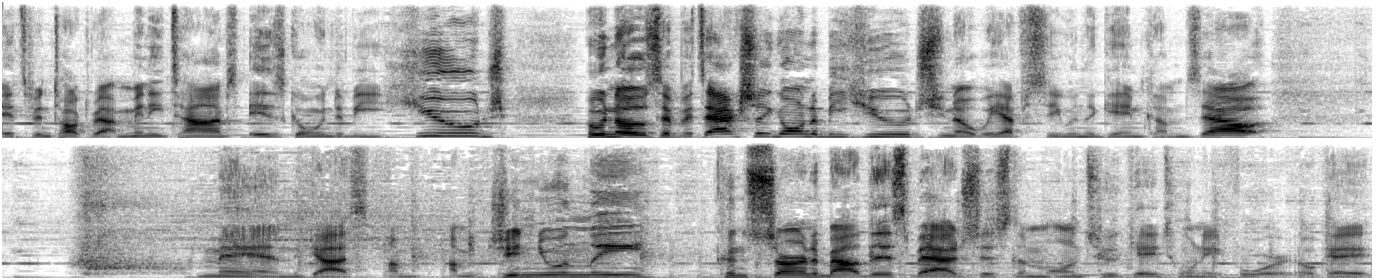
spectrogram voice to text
it's been talked about many times, is going to be huge. Who knows if it's actually going to be huge? You know, we have to see when the game comes out. Man, guys, I'm, I'm genuinely concerned about this badge system on 2K24, okay?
